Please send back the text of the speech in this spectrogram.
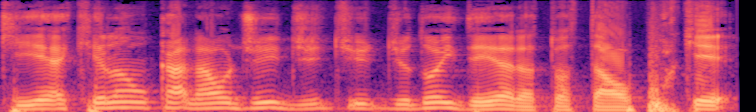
que aquilo é um canal de, de, de, de doideira total, porque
